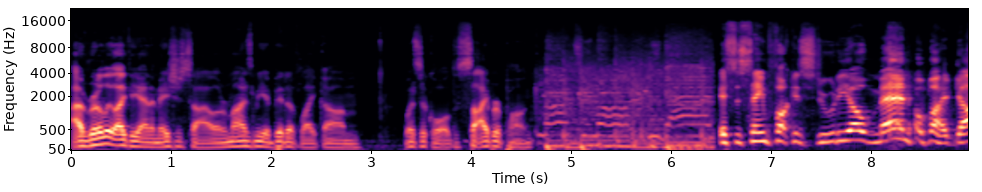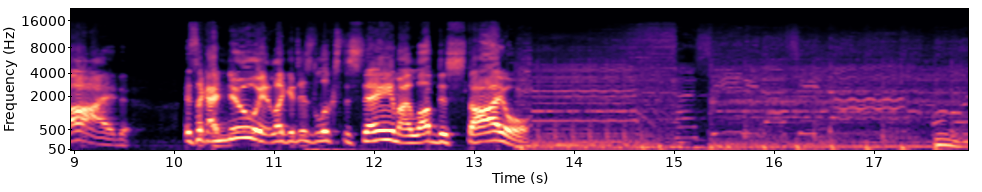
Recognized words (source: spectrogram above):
I really like the animation style. It reminds me a bit of like um what's it called? Cyberpunk. It's the same fucking studio? Man, oh my god. It's like I knew it. Like it just looks the same. I love this style. Hmm.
